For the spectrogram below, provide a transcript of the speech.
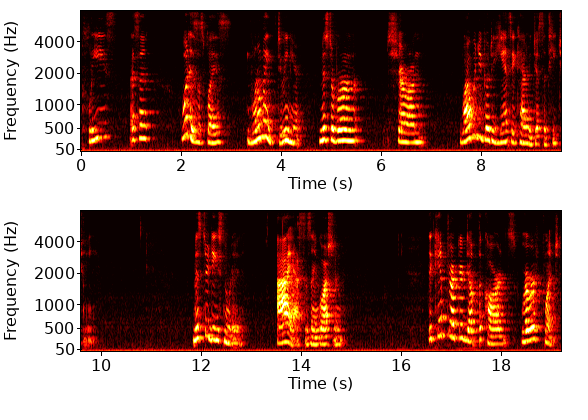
Please? I said. What is this place? What am I doing here? Mr. Byrne, Chiron, why would you go to Yancey Academy just to teach me? Mr. D snorted. I asked the same question. The camp director dealt the cards. Grover flinched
